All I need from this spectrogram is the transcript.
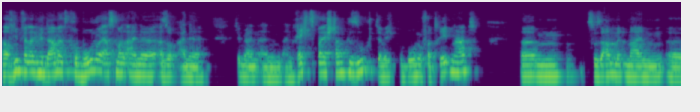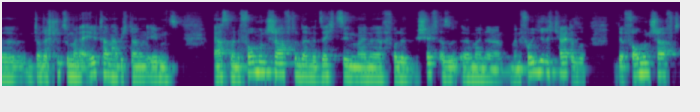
Auf jeden Fall habe ich mir damals pro bono erstmal eine, also eine, ich habe mir einen, einen, einen Rechtsbeistand gesucht, der mich pro bono vertreten hat. Ähm, zusammen mit meinen, äh, mit der Unterstützung meiner Eltern habe ich dann eben erst meine Vormundschaft und dann mit 16 meine volle Geschäft, also äh, meine, meine Volljährigkeit, also mit der Vormundschaft,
